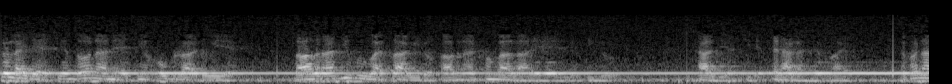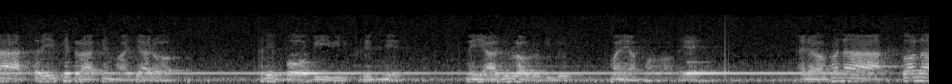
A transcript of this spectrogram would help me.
တွတ်လိုက်တဲ့အရှင်သောနာနဲ့အရှင်ဥပ္ပရာတို့ရဲ့သာသနာပြုမှုကစပြီးတော့သာသနာထွန်းကားလာတယ်လို့ဒီလိုထားကြရရှိတယ်အဲ့ဒါကလည်းပိုင်းအ ခုနတရေခိတရာဖြစ်မှာကြတော့ခရစ်ပေါ်ပြီးပြီခရစ်နှစ်200စုလောက်လို့ဒီလိုမှတ်ရမှာပါပဲအဲ့တော့ခုနသောနာ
